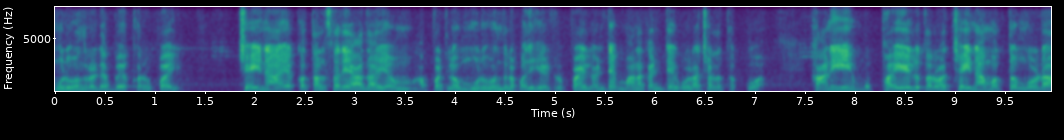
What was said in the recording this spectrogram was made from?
మూడు వందల డెబ్బై ఒక్క రూపాయి. చైనా యొక్క తలసరి ఆదాయం అప్పట్లో మూడు వందల పదిహేడు రూపాయలు. అంటే మనకంటే కూడా చాలా తక్కువ. కానీ ముప్పై ఏళ్ళ తర్వాత చైనా మొత్తం కూడా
